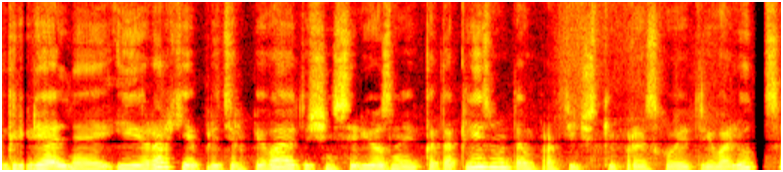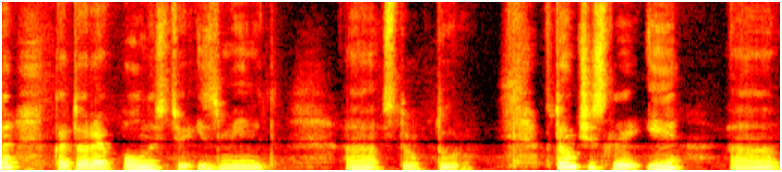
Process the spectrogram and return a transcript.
реальная иерархия претерпевает очень серьезные катаклизмы, там практически происходит революция, которая полностью изменит э, структуру, в том числе и э,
